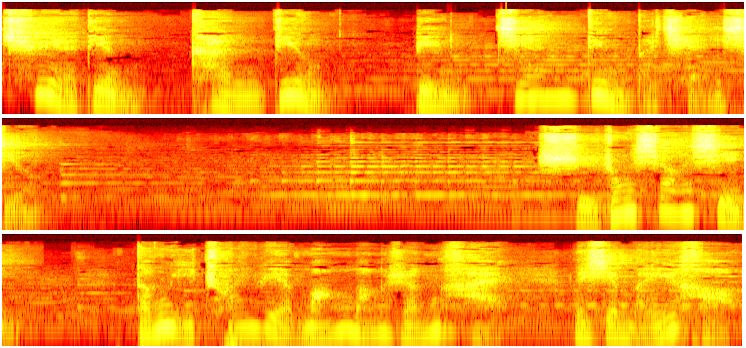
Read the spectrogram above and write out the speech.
确定、肯定并坚定的前行，始终相信，等你穿越茫茫人海，那些美好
